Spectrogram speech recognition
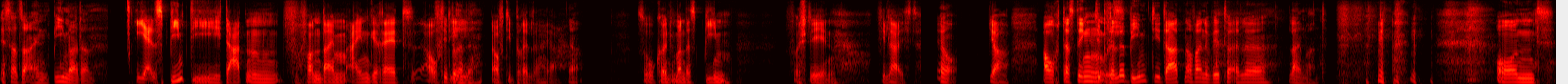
Ist also ein Beamer dann. Ja, es beamt die Daten von deinem einen Gerät auf, auf die, die, Brille. Auf die Brille, ja. ja. So könnte man das Beam verstehen. Vielleicht. Ja. Ja, auch das Ding. Die Brille beamt die Daten auf eine virtuelle Leinwand. Und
